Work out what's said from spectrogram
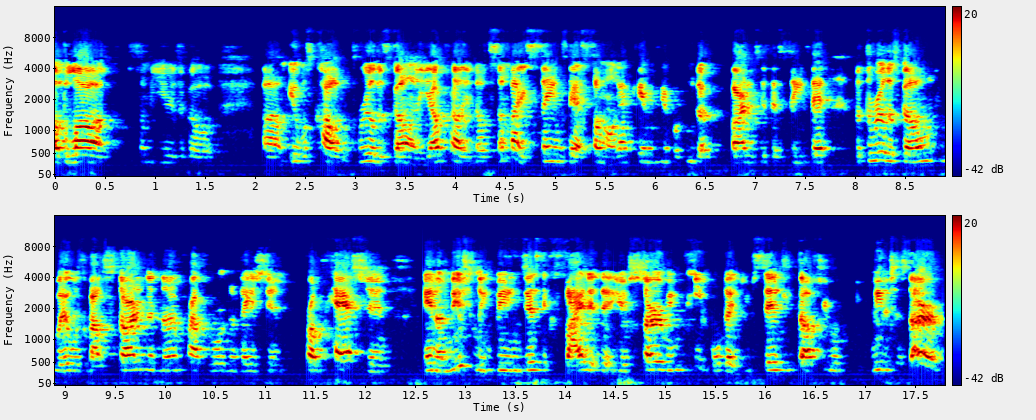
a blog some years ago Um, it was called "The Thrill Is Gone." And y'all probably know somebody sings that song. I can't remember who the artist is that sings that. "The Thrill Is Gone." But it was about starting a nonprofit organization from passion and initially being just excited that you're serving people that you said you thought you needed to serve,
